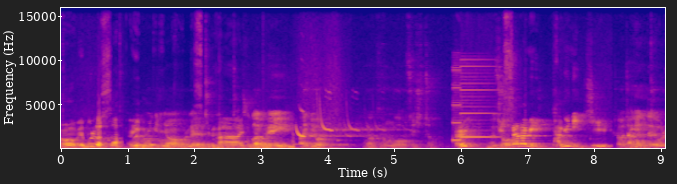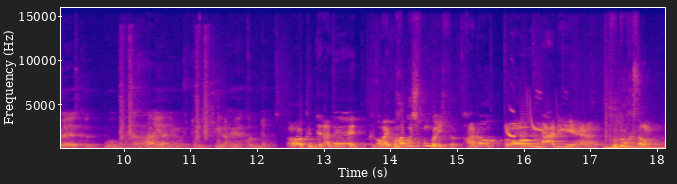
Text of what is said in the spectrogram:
어 왜 불렀어? 왜 부르긴요 원래? 스킨 하이. 주간 회의. 아이디어. 생각해온 거 없으시죠? 에이, 이 사람이 당연히 있지. 저 짱이었는데 원래 그 뭐 가짜 사나이 아니면 교통지킴이를 하려 했거든요. 어, 근데 나는 그거 말고 하고 싶은 거 있어. 바로 오 마리아 구독성.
